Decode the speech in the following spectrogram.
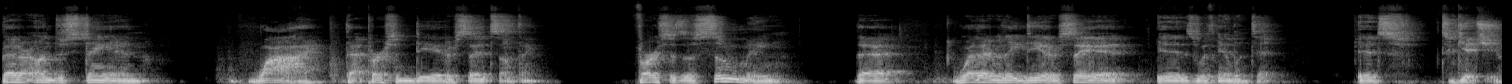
better understand why that person did or said something versus assuming that whatever they did or said is with ill intent. It's to get you,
